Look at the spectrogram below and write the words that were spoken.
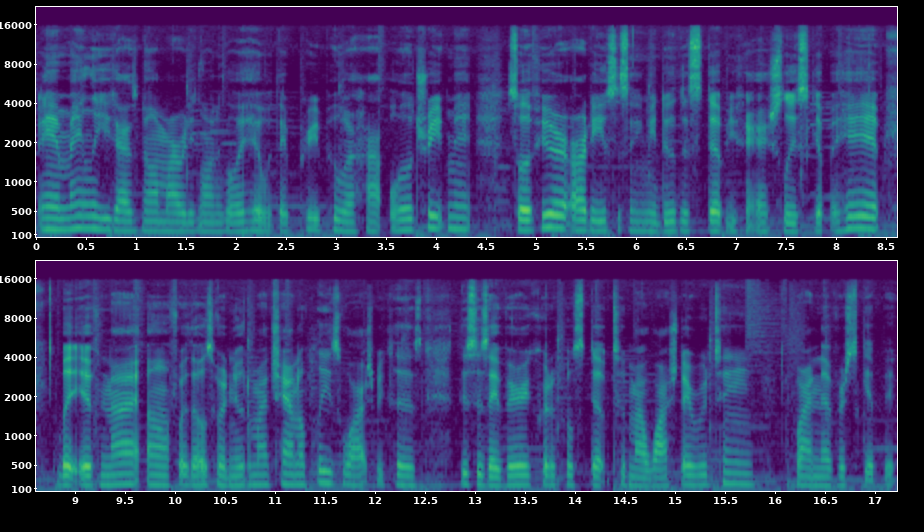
and mainly, you guys know I'm already going to go ahead with a pre poo and hot oil treatment. So, if you're already used to seeing me do this step, you can actually skip ahead. But if not, um, for those who are new to my channel, please watch because this is a very critical step to my wash day routine I never skip it.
